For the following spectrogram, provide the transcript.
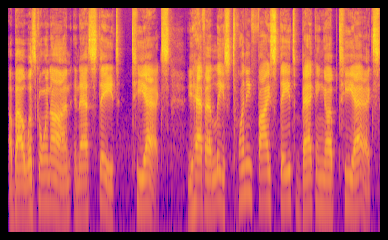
about what's going on in that state, TX. You have at least 25 states backing up TX.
